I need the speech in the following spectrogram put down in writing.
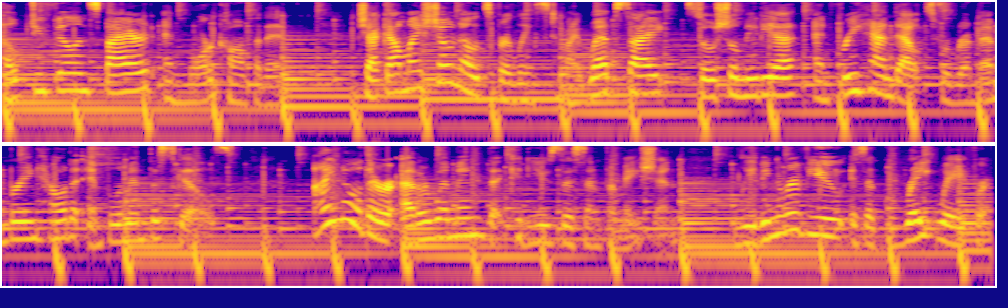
helped you feel inspired and more confident. Check out my show notes for links to my website, social media, and free handouts for remembering how to implement the skills. I know there are other women that could use this information. Leaving a review is a great way for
